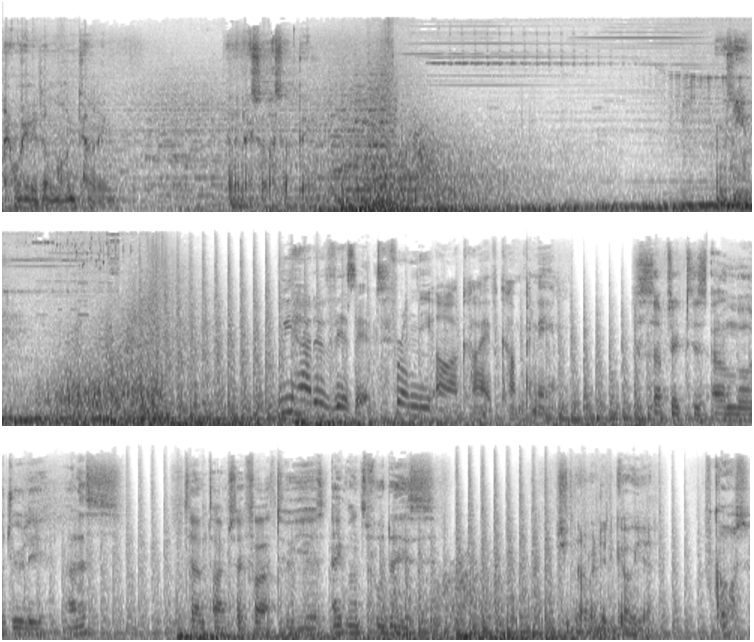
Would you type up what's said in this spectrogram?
I waited a long time. And then I saw something. It was you. We had a visit from the archive company. The subject is Almore Julie Alice. Term time so far, two years, eight months, four days. She's not ready to go yet. Of course.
